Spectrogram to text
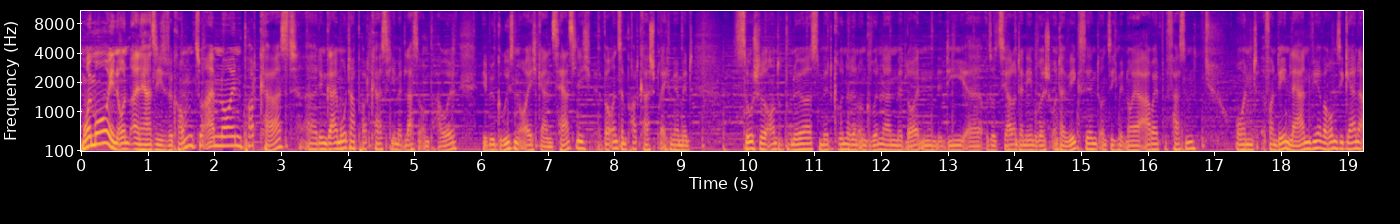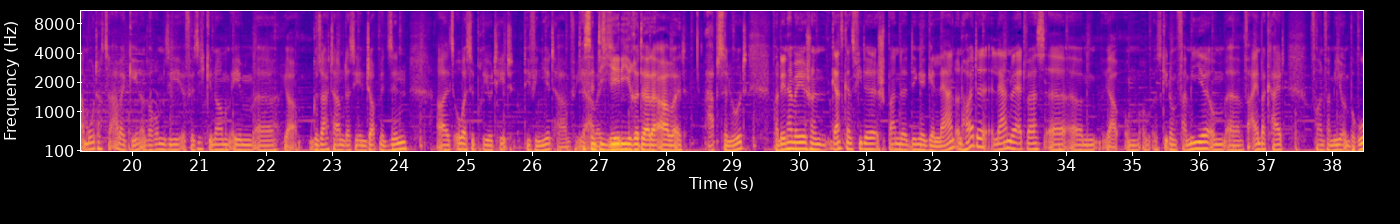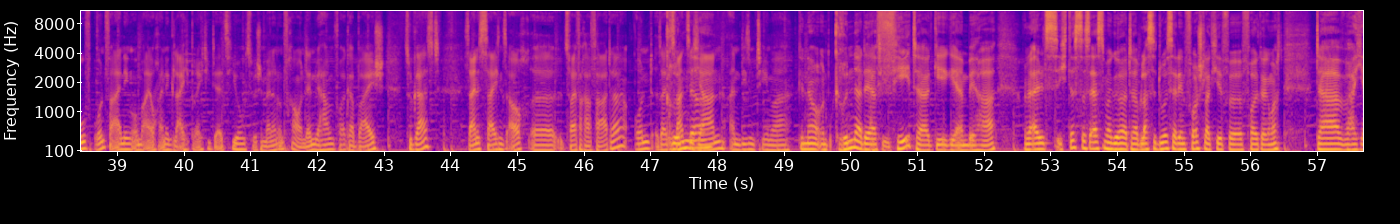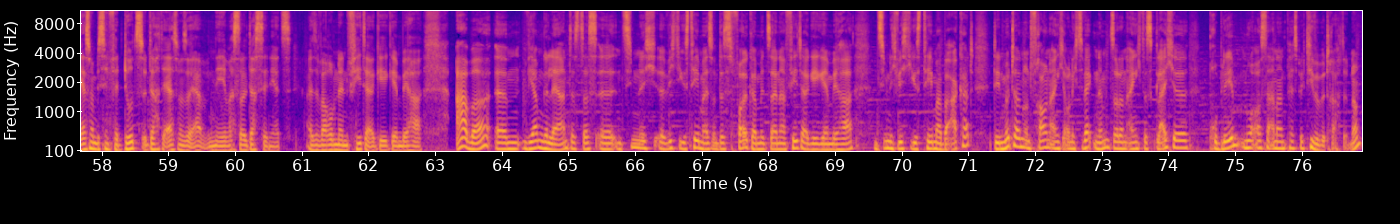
Moin Moin und ein herzliches Willkommen zu einem neuen Podcast, äh, dem Geil Motor Podcast hier mit Lasse und Paul. Wir begrüßen euch ganz herzlich. Bei uns im Podcast sprechen wir mit Social Entrepreneurs, mit Gründerinnen und Gründern, mit Leuten, die äh, sozialunternehmerisch unterwegs sind und sich mit neuer Arbeit befassen. Und von denen lernen wir, warum sie gerne am Montag zur Arbeit gehen und warum sie für sich genommen eben äh, ja, gesagt haben, dass sie einen Job mit Sinn als oberste Priorität definiert haben für ihr Das sind die Jedi-Ritter der Arbeit. Absolut. Von denen haben wir hier schon ganz, ganz viele spannende Dinge gelernt. Und heute lernen wir etwas, äh, ähm, ja, um, um, es geht um Familie, um äh, Vereinbarkeit von Familie und Beruf und vor allen Dingen um auch eine gleichberechtigte Erziehung zwischen Männern und Frauen. Denn wir haben Volker Beisch zu Gast, seines Zeichens auch äh, zweifacher Vater und seit Gründer, 20 Jahren an diesem Thema. Genau, und Gründer der aktiv. Väter GmbH. Und als ich das das erste Mal gehört habe, Lasse, du hast ja den Vorschlag hier für Volker gemacht, da war ich erstmal ein bisschen verdutzt und dachte erstmal so, ja, nee, was soll das denn jetzt? Also warum denn Väter GmbH? Aber ähm, wir haben gelernt, dass das äh, ein ziemlich äh, wichtiges Thema ist und dass Volker mit seiner Väter GmbH ein ziemlich wichtiges Thema beackert, den Müttern und Frauen eigentlich auch nichts wegnimmt, sondern eigentlich das gleiche Problem nur aus einer anderen Perspektive betrachtet, ne?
